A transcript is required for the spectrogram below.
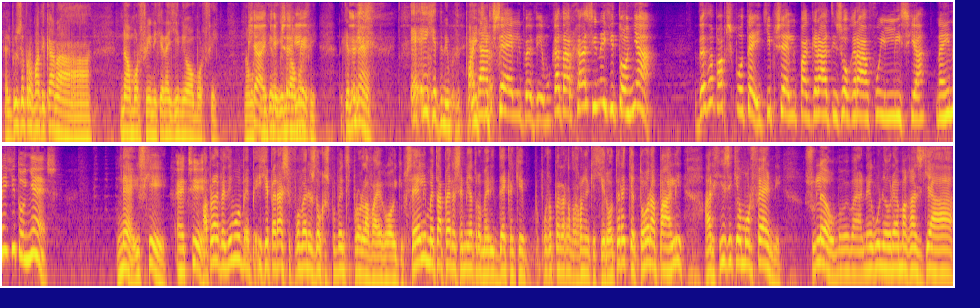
Ελπίζω πραγματικά να, να ομορφύνει και να γίνει όμορφη. Να Ποια, ομορφύνει η και να γίνει Κυψέλη; όμορφη. Και, ναι. Ε, είχε την. Παλιά, Η Κυψέλη, παιδί μου, καταρχάς είναι γειτονιά. Δεν θα πάψει ποτέ. Η Κυψέλη, Παγκράτη, Ζωγράφου, η Λύσια να είναι γειτονιές. Ναι, ισχύει. Έτσι. Απλά ρε παιδί μου ε, είχε περάσει φοβερές δόχε που δεν τις πρόλαβα εγώ η Κυψέλη. Μετά πέρασε μια τρομερή ντέκα και πόσο πέρασαν τα χρόνια και χειρότερα. Και τώρα πάλι αρχίζει και ομορφαίνει. Σου λέω, μ- μ- ανοίγουν ωραία μαγαζιά,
